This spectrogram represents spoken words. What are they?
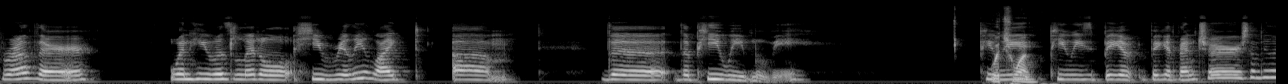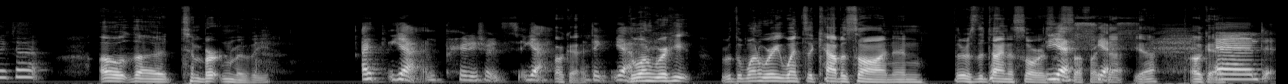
brother when he was little he really liked um the the pee-wee movie Pee-wee, Which one? pee-wee's big big adventure or something like that Oh, the Tim Burton movie. i yeah i'm pretty sure it's yeah Okay. i think yeah the one where he, the one where he went to Cabazon and there's the dinosaurs and Yes, stuff like yes. that. Yeah. Okay. And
